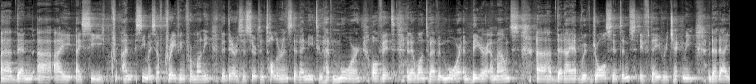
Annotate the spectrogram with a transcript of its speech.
uh, then uh, I, I, see, I see myself craving for money, that there is a certain tolerance, that I need to have more of it, and I want to have it more and bigger amounts, uh, that I have withdrawal symptoms if they reject me, that I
